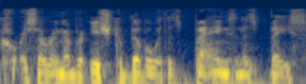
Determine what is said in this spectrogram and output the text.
Course I remember Ish Kabibble with his bangs and his bass.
